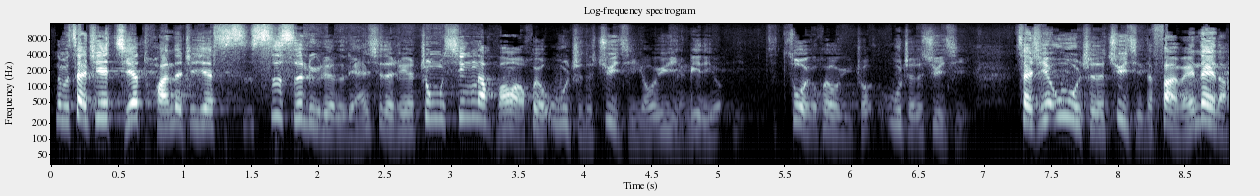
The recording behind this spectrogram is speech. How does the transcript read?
那么，在这些结团的这些丝丝丝缕缕的联系的这些中心呢，往往会有物质的聚集，由于引力的作用，会有宇宙物质的聚集。在这些物质的聚集的范围内呢，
